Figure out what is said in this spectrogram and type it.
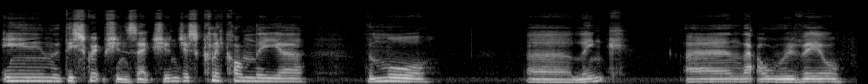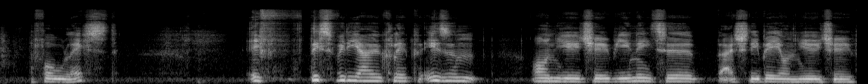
in the description section. Just click on the uh, the more uh, link, and that will reveal a full list. If this video clip isn't on YouTube, you need to actually be on YouTube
